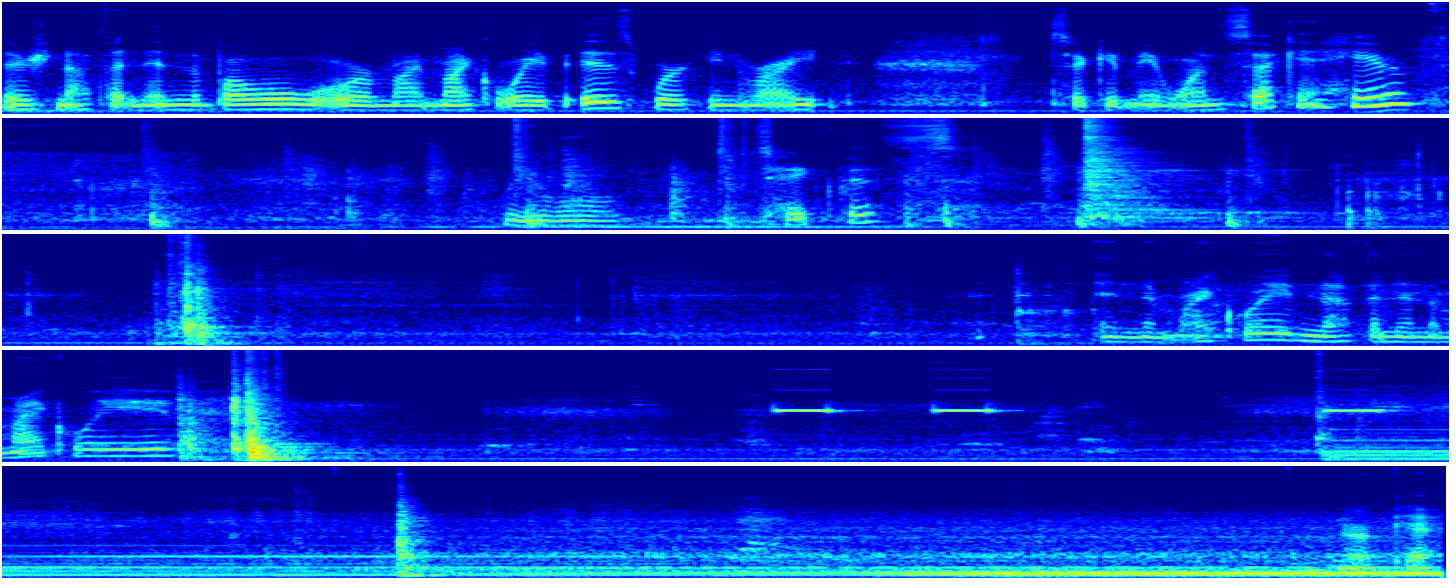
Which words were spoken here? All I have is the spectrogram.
there's nothing in the bowl or my microwave is working right. So give me one second here we will take this in the microwave, nothing in the microwave. Okay,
